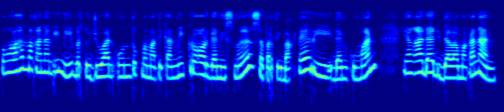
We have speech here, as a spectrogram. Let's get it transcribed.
Pengolahan makanan ini bertujuan untuk mematikan mikroorganisme seperti bakteri dan kuman yang ada di dalam makanan,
